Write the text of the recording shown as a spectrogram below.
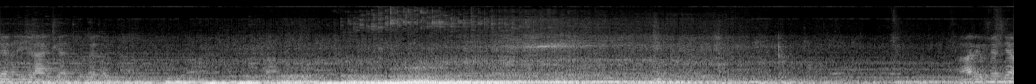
문제는 이 라인가 두 개도 아, 이거 세트야.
